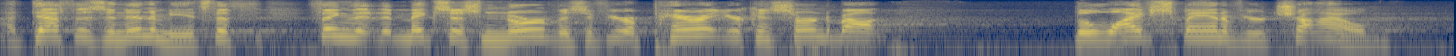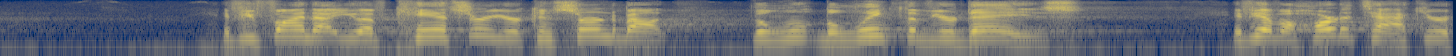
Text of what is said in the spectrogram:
Uh, death is an enemy. It's the th- thing that, that makes us nervous. If you're a parent, you're concerned about the lifespan of your child. If you find out you have cancer, you're concerned about the, the length of your days. If you have a heart attack, you're,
